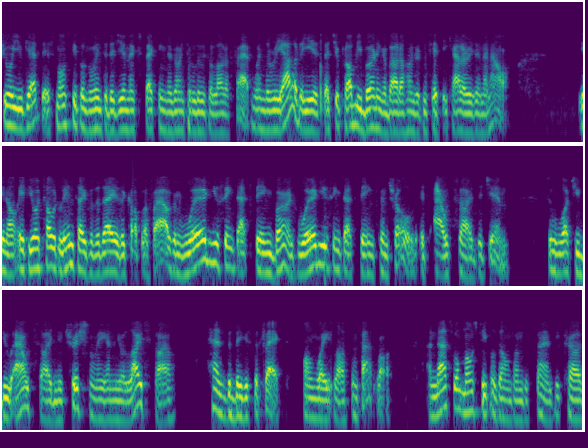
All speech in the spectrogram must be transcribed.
sure you get this. Most people go into the gym expecting they're going to lose a lot of fat, when the reality is that you're probably burning about 150 calories in an hour. You know, if your total intake for the day is a couple of thousand, where do you think that's being burned? Where do you think that's being controlled? It's outside the gym. So what you do outside nutritionally and your lifestyle has the biggest effect on weight loss and fat loss. And that's what most people don't understand because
